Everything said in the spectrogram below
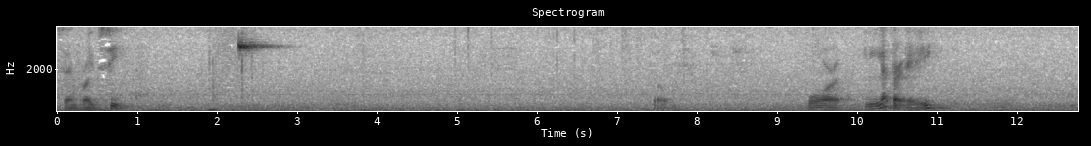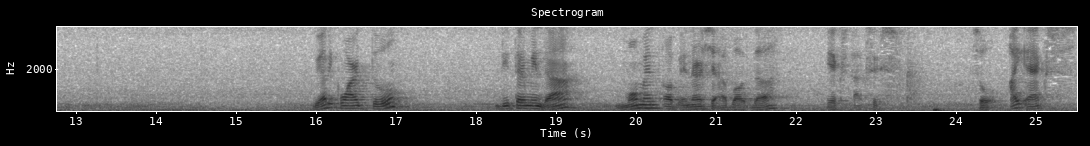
centroid C. So for letter A, we are required to determine the moment of inertia about the x-axis. So Ix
